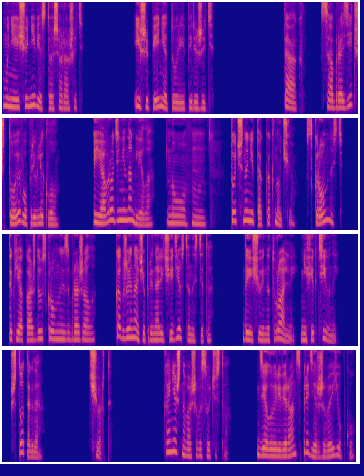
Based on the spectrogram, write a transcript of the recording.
Мне еще невесту ошарашить. И шипение Тории пережить. Так, сообразить, что его привлекло. Я вроде не наглела. Ну, хм, Точно не так, как ночью. Скромность? Так я каждую скромно изображала. Как же иначе при наличии девственности-то? Да еще и натуральной, неэффективной. Что тогда? Черт. Конечно, ваше высочество. Делаю реверанс, придерживая юбку.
